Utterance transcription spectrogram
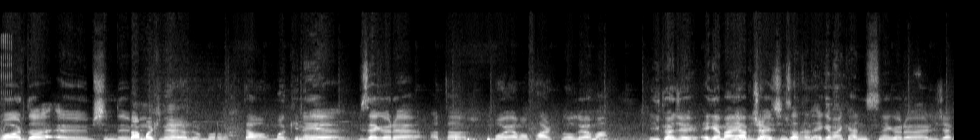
Bu arada e, şimdi ben makineyi ayarlıyorum bu arada. tamam makineye bize göre hatta boy ama farklı oluyor ama ilk önce Egemen yapacağı için zaten aynen. Egemen kendisine göre ayarlayacak.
